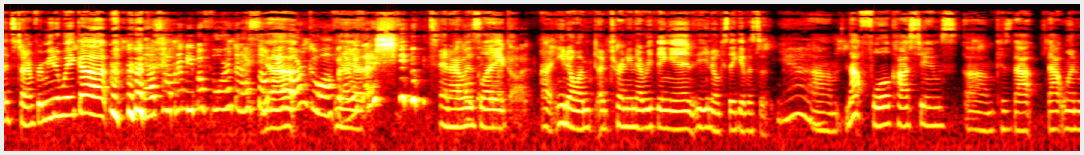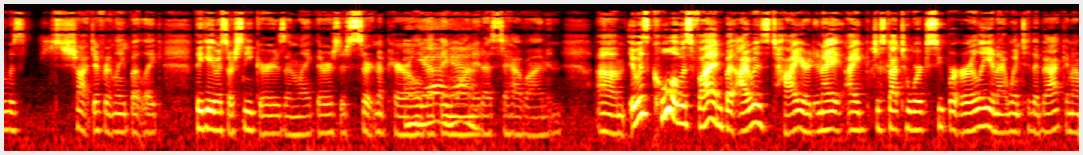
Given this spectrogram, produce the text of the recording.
it's time for me to wake up. That's happened to me before that I saw my alarm go off and I was Yeah. at a shoot. And I was like- oh my God. uh, you know, I'm I'm turning everything in, you know, because they give us a, yeah. um, not full costumes, because that that one was shot differently, but like they gave us our sneakers and like there was just certain apparel Oh, yeah, that they yeah. wanted us to have on, and um, it was cool, it was fun, but I was tired, and I I just got to work super early, and I went to the back and I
